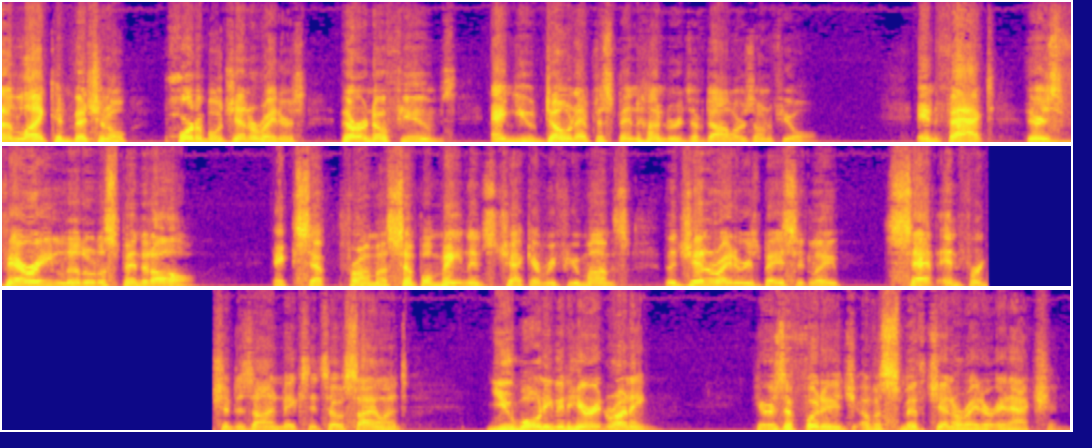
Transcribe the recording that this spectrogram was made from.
unlike conventional portable generators, there are no fumes, and you don't have to spend hundreds of dollars on fuel. In fact, there's very little to spend at all. Except from a simple maintenance check every few months, the generator is basically set and forget. The design makes it so silent, you won't even hear it running. Here's a footage of a Smith generator in action.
